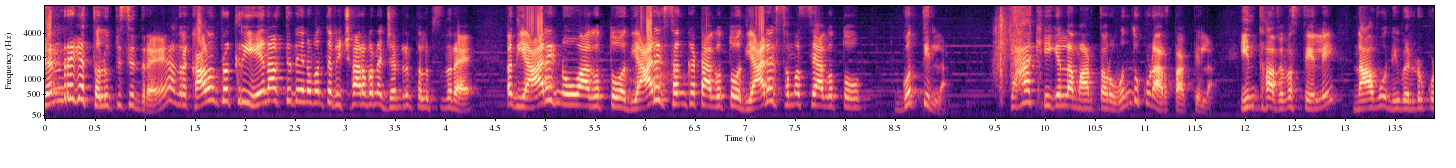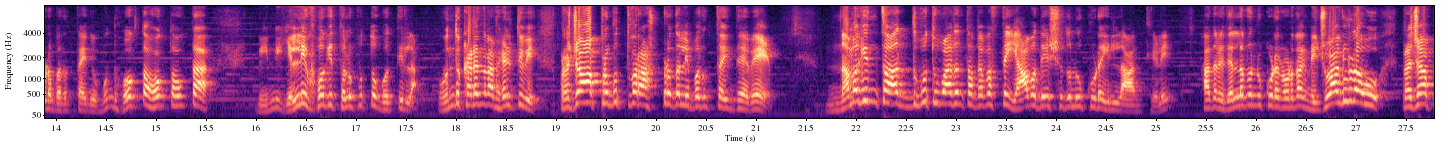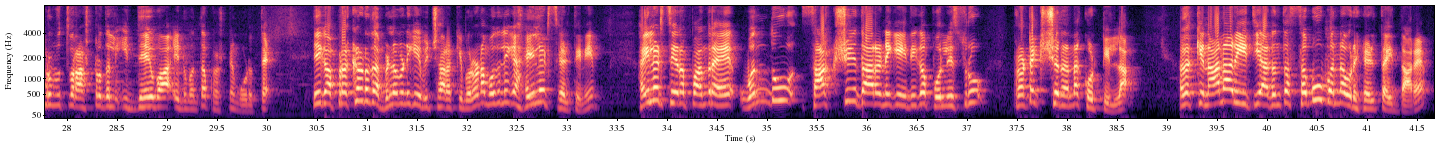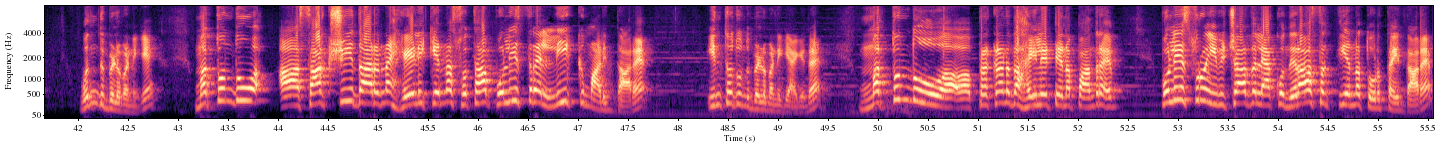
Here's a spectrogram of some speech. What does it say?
ಜನರಿಗೆ ತಲುಪಿಸಿದ್ರೆ, ಅಂದ್ರೆ ಕಾನೂನು ಪ್ರಕ್ರಿಯೆ ಏನಾಗ್ತಿದೆ ಅನ್ನುವಂಥ ವಿಚಾರವನ್ನ ಜನರಿಗೆ ತಲುಪಿಸಿದ್ರೆ, ಅದು ಯಾರಿಗೆ ನೋವಾಗುತ್ತೋ, ಅದು ಯಾರಿಗೆ ಸಂಕಟ ಆಗುತ್ತೋ, ಅದು ಯಾರಿಗೆ ಸಮಸ್ಯೆ ಆಗುತ್ತೋ ಗೊತ್ತಿಲ್ಲ. ಯಾಕೆ ಹೀಗೆಲ್ಲ ಮಾಡ್ತಾರೋ ಒಂದು ಕೂಡ ಅರ್ಥ ಆಗ್ತಿಲ್ಲ. ಇಂತಹ ವ್ಯವಸ್ಥೆಯಲ್ಲಿ ನಾವು ನೀವೆಲ್ಲರೂ ಕೂಡ ಬದುಕ್ತಾ ಇದೀವಿ. ಮುಂದೆ ಹೋಗ್ತಾ ಹೋಗ್ತಾ ಹೋಗ್ತಾ ಇನ್ನು ಎಲ್ಲಿಗೆ ಹೋಗಿ ತಲುಪುತ್ತೋ ಗೊತ್ತಿಲ್ಲ. ಒಂದು ಕಡೆ ನಾವು ಹೇಳ್ತೀವಿ, ಪ್ರಜಾಪ್ರಭುತ್ವ ರಾಷ್ಟ್ರದಲ್ಲಿ ಬದುಕ್ತಾ ಇದ್ದೇವೆ. ನಮಗಿಂತ ಅದ್ಭುತವಾದಂಥ ವ್ಯವಸ್ಥೆ ಯಾವ ದೇಶದಲ್ಲೂ ಕೂಡ ಇಲ್ಲ ಅಂಥೇಳಿ ಆದರೆ ಇದೆಲ್ಲವನ್ನು ಕೂಡ ನೋಡಿದಾಗ ನಿಜವಾಗ್ಲೂ ನಾವು ಪ್ರಜಾಪ್ರಭುತ್ವ ರಾಷ್ಟ್ರದಲ್ಲಿ ಇದ್ದೇವಾ ಎನ್ನುವಂಥ ಪ್ರಶ್ನೆ ಮೂಡುತ್ತೆ. ಈಗ ಪ್ರಕರಣದ ಬೆಳವಣಿಗೆ ವಿಚಾರಕ್ಕೆ ಬರೋಣ. ಮೊದಲಿಗೆ ಹೈಲೈಟ್ಸ್ ಹೇಳ್ತೀನಿ. ಹೈಲೈಟ್ಸ್ ಏನಪ್ಪಾ ಅಂದರೆ ಒಂದು ಸಾಕ್ಷಿದಾರನಿಗೆ ಇದೀಗ ಪೊಲೀಸರು ಪ್ರೊಟೆಕ್ಷನ್ ಅನ್ನ ಕೊಟ್ಟಿಲ್ಲ. ಅದಕ್ಕೆ ನಾನಾ ರೀತಿಯಾದಂಥ ಸಬೂಬನ್ನು ಅವರು ಹೇಳ್ತಾ ಇದ್ದಾರೆ. ಒಂದು ಬೆಳವಣಿಗೆ. ಮತ್ತೊಂದು, ಆ ಸಾಕ್ಷಿದಾರನ ಹೇಳಿಕೆಯನ್ನ ಸ್ವತಃ ಪೊಲೀಸರೇ ಲೀಕ್ ಮಾಡಿದ್ದಾರೆ. ಇಂಥದ್ದೊಂದು ಬೆಳವಣಿಗೆ ಆಗಿದೆ. ಮತ್ತೊಂದು ಪ್ರಕರಣದ ಹೈಲೈಟ್ ಏನಪ್ಪಾ ಅಂದ್ರೆ, ಪೊಲೀಸರು ಈ ವಿಚಾರದಲ್ಲಿ ಯಾಕೋ ನಿರಾಸಕ್ತಿಯನ್ನ ತೋರ್ತಾ ಇದ್ದಾರೆ.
